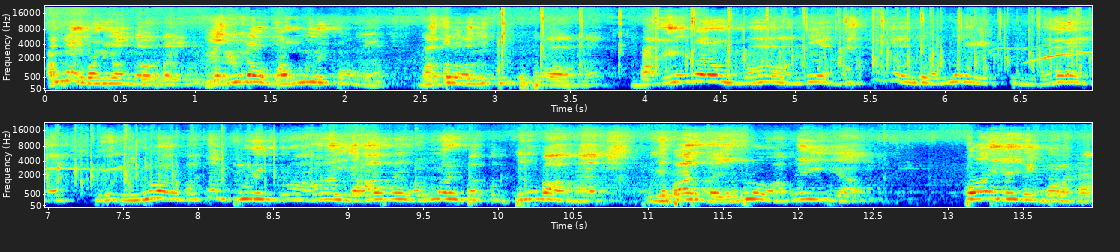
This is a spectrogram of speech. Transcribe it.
அண்ணன் வழி வந்தவர்கள் எந்த வன்முறைக்கும் மக்களை வந்து கூட்டு போவாங்க. பயங்கரமா வந்து மக்கள் வந்து வன்முறை மேலாங்க இன்னைக்கு இவ்வளவு மக்கள் கூடி இருக்கிறோம் ஆனா யாருமே வன்முறை பக்கம் திரும்பாம இங்க பாருங்க எவ்வளவு அமைதியா கோரிக்கைகள் மூலமா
